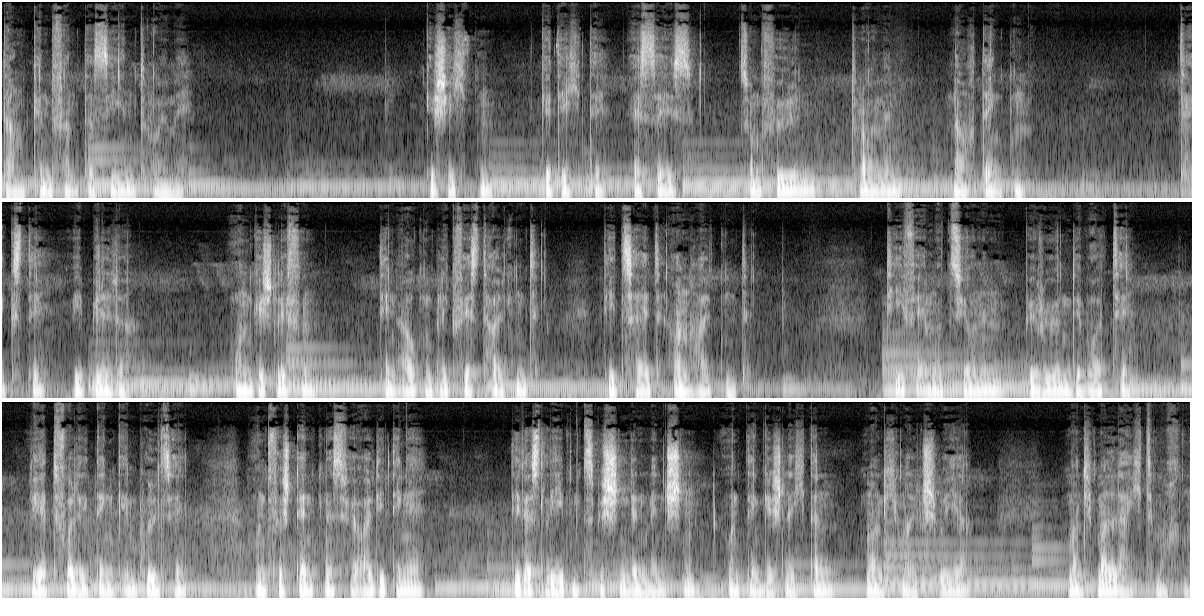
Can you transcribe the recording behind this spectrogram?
Gedanken, Fantasien, Träume. Geschichten, Gedichte, Essays zum Fühlen, Träumen, Nachdenken. Texte wie Bilder, ungeschliffen, den Augenblick festhaltend, die Zeit anhaltend. Tiefe Emotionen, berührende Worte, wertvolle Denkimpulse und Verständnis für all die Dinge, die das Leben zwischen den Menschen und den Geschlechtern manchmal schwer, manchmal leicht machen.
